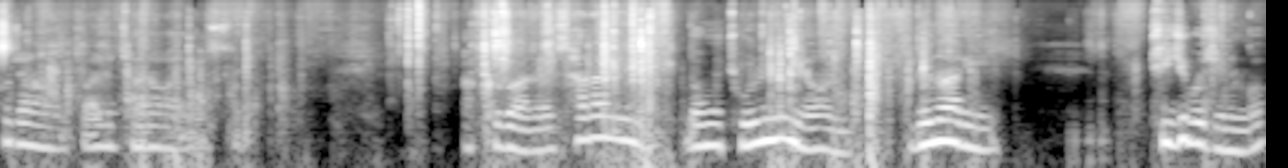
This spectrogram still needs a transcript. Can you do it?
포장하고 빨리 자러 가야겠어요. 아, 그거 알아요? 사람이 너무 졸리면 눈알이 뒤집어지는 거?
